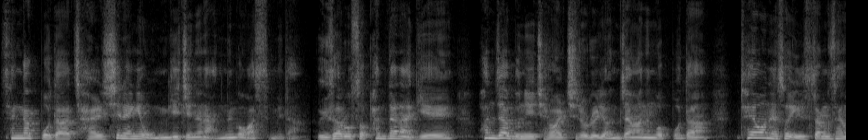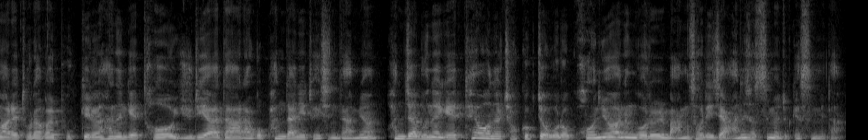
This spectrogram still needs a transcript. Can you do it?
생각보다 잘 실행에 옮기지는 않는 것 같습니다. 의사로서 판단하기에 환자분이 재활 치료를 연장하는 것보다 퇴원해서 일상생활에 돌아갈 복귀를 하는 게 더 유리하다라고 판단이 되신다면 환자분에게 퇴원을 적극적으로 권유하는 것을 망설이지 않으셨으면 좋겠습니다.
